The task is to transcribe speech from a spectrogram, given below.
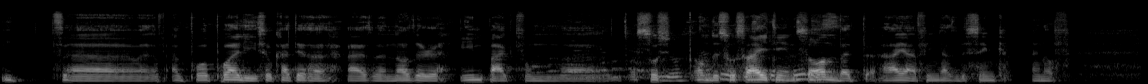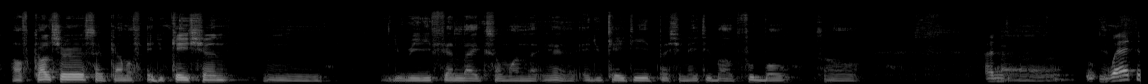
it's uh, probably Socrates has another impact from uh, so on the society and so on, but Rai I think has the same kind of of culture, some kind of education. Mm, you really felt like someone like, yeah, educated, passionate about football. So. And uh, yeah. where do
